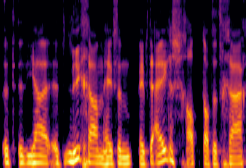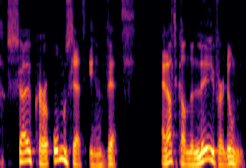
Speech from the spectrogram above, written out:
het, ja, het lichaam heeft, een, heeft de eigenschap dat het graag suiker omzet in vet. En dat kan de lever doen.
